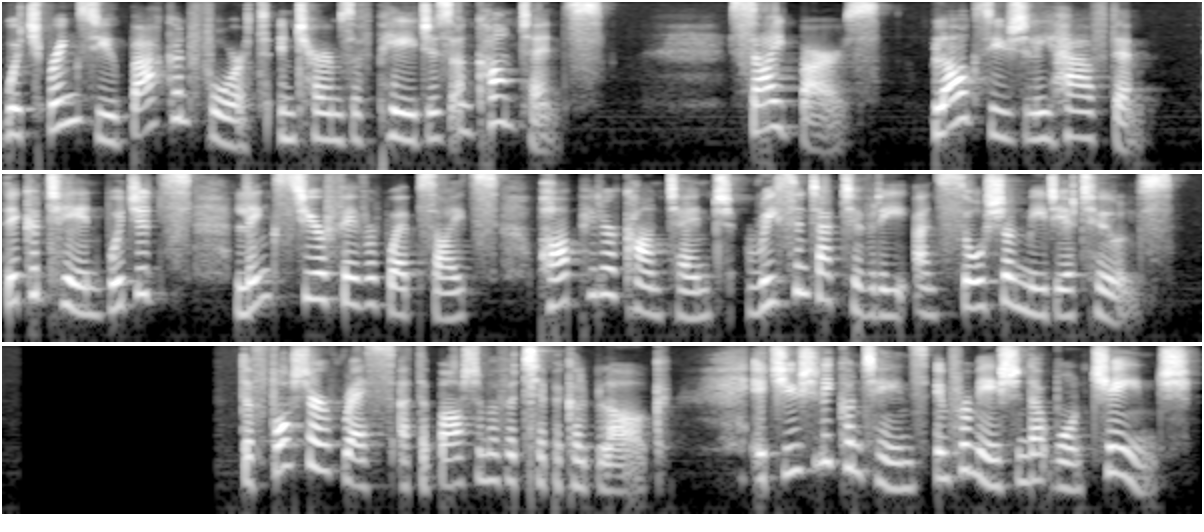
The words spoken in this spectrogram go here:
which brings you back and forth in terms of pages and contents. Sidebars. Blogs usually have them. They contain widgets, links to your favourite websites, popular content, recent activity and social media tools. The footer rests at the bottom of a typical blog. It usually contains information that won't change,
